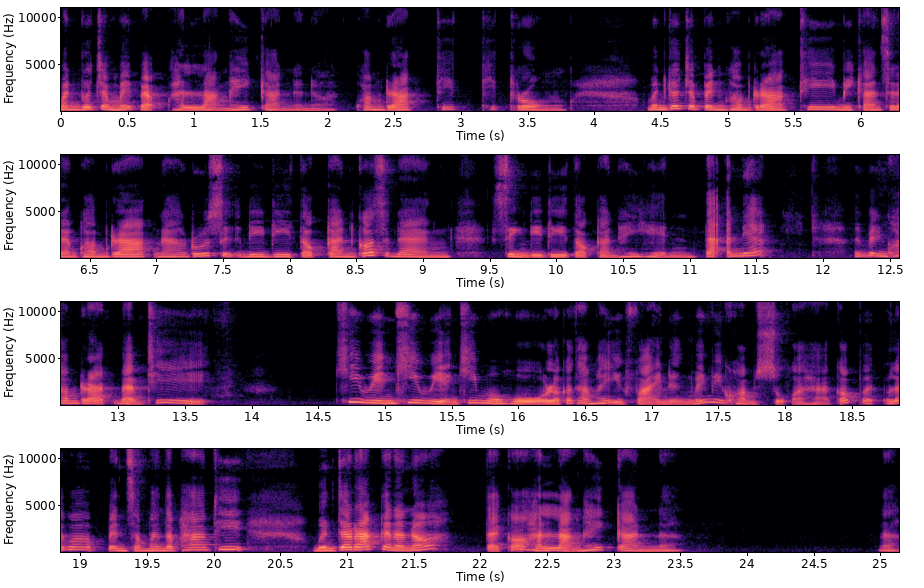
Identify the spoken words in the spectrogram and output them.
มันก็จะไม่แบบหันหลังให้กันอะเนาะ ความรักที่ที่ตรง มันก็จะเป็นความรักที่มีการแสดงความรักนะ รู้สึกดีๆ ต่อกันก็แสดงสิ่งดีๆ ต่อกันให้เห็น แต่อันเนี้ยมันเป็นความรักแบบที่ขี้วีนขี้เหวี่ยงขี้โมโห แล้วก็ทำให้อีกฝ่ายหนึ่งไม่มีความสุขอะค่ะก็เรียกว่าเป็นสัมพันธภาพที่เหมือนจะรักกันอะเนาะแต่ก็หันหลังให้กันนะนะ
